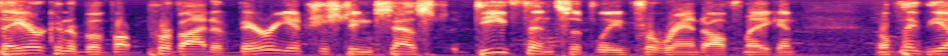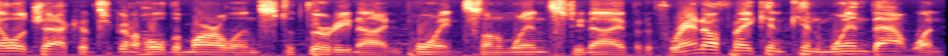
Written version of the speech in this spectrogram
They are going to provide a very interesting test defensively for Randolph Macon. I don't think the Yellow Jackets are going to hold the Marlins to 39 points on Wednesday night, but if Randolph Macon can win that one,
